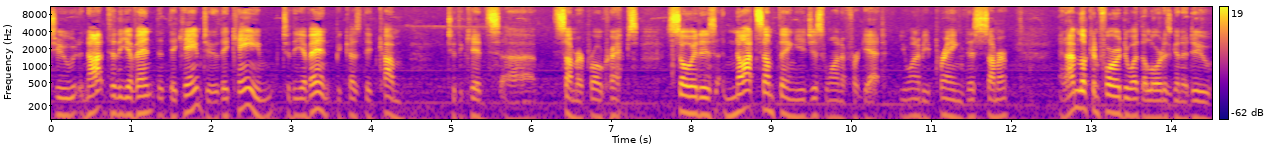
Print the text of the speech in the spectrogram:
to not to the event that they came to they came to the event because they'd come to the kids uh, summer programs. So it is not something you just want to forget. You want to be praying this summer. And i'm looking forward to what the lord is going to do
